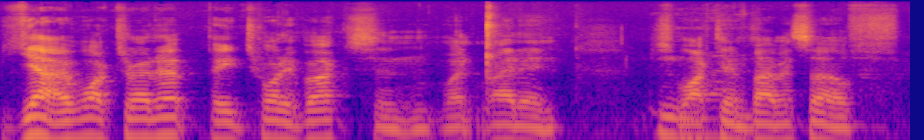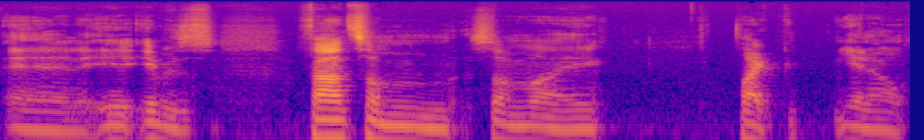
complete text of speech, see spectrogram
yeah i walked right up paid 20 bucks and went right in just walked in by myself and it, it was found some some of my like you know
